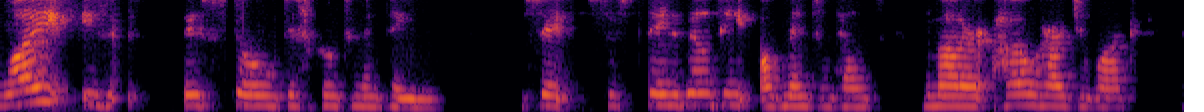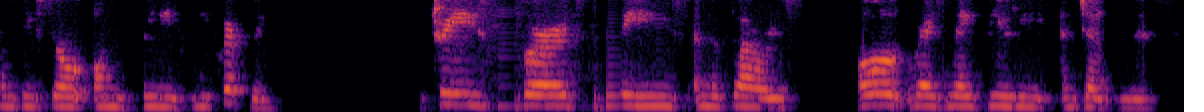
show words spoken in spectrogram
Why is it this so difficult to maintain? Sustainability of mental health, no matter how hard you work, can be so unbelievably crippling. The trees, the birds, the bees, and the flowers all resonate beauty and gentleness.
